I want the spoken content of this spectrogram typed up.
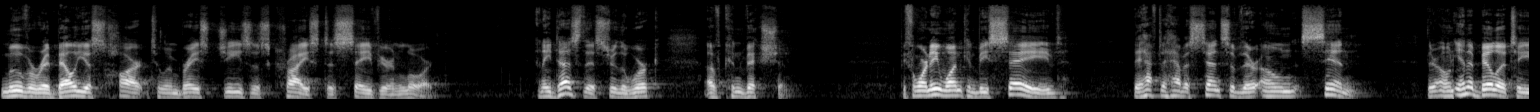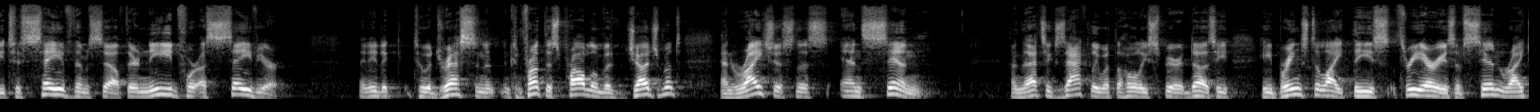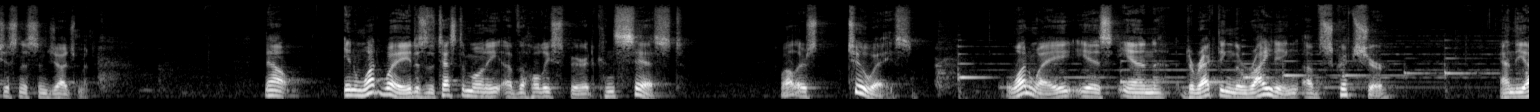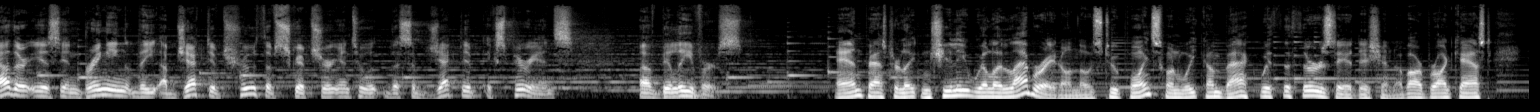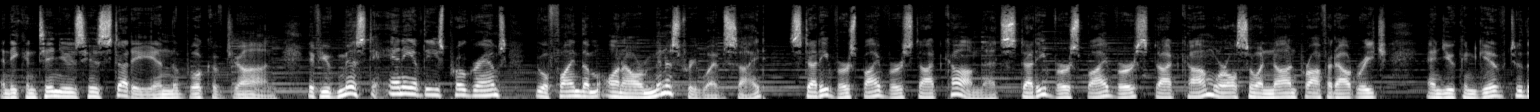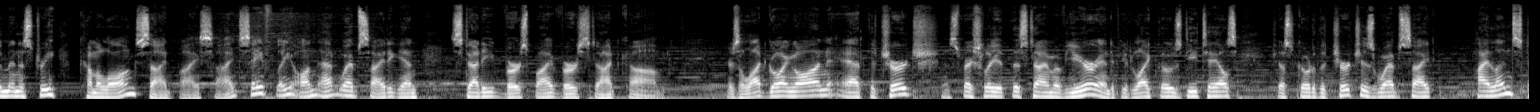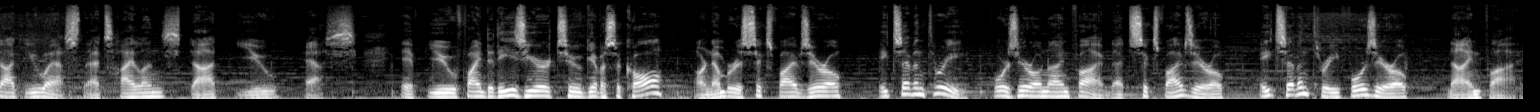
move a rebellious heart to embrace Jesus Christ as Savior and Lord. And He does this through the work of conviction. Before anyone can be saved, they have to have a sense of their own sin their own inability to save themselves, their need for a Savior. They need to, to address and, and confront this problem of judgment and righteousness and sin. And that's exactly what the Holy Spirit does. He, he brings to light these three areas of sin, righteousness, and judgment. Now, in what way does the testimony of the Holy Spirit consist? Well, there's two ways. One way is in directing the writing of Scripture, and the other is in bringing the objective truth of Scripture into the subjective experience of believers. And Pastor Leighton Sheely will elaborate on those two points when we come back with the Thursday edition of our broadcast, and he continues his study in the book of John. If you've missed any of these programs, you will find them on our ministry website, studyversebyverse.com. That's studyversebyverse.com. We're also a nonprofit outreach, and you can give to the ministry. Come along side by side safely on that website again, studyversebyverse.com. There's a lot going on at the church, especially at this time of year, and if you'd like those details, just go to the church's website, highlands.us. That's highlands.us. If you find it easier to give us a call, our number is 650 873 4095. That's 650 873 4095.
